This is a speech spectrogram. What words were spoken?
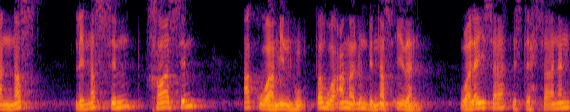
النص لنص خاص أقوى منه فهو عمل بالنص إذن. وليس استحسانا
